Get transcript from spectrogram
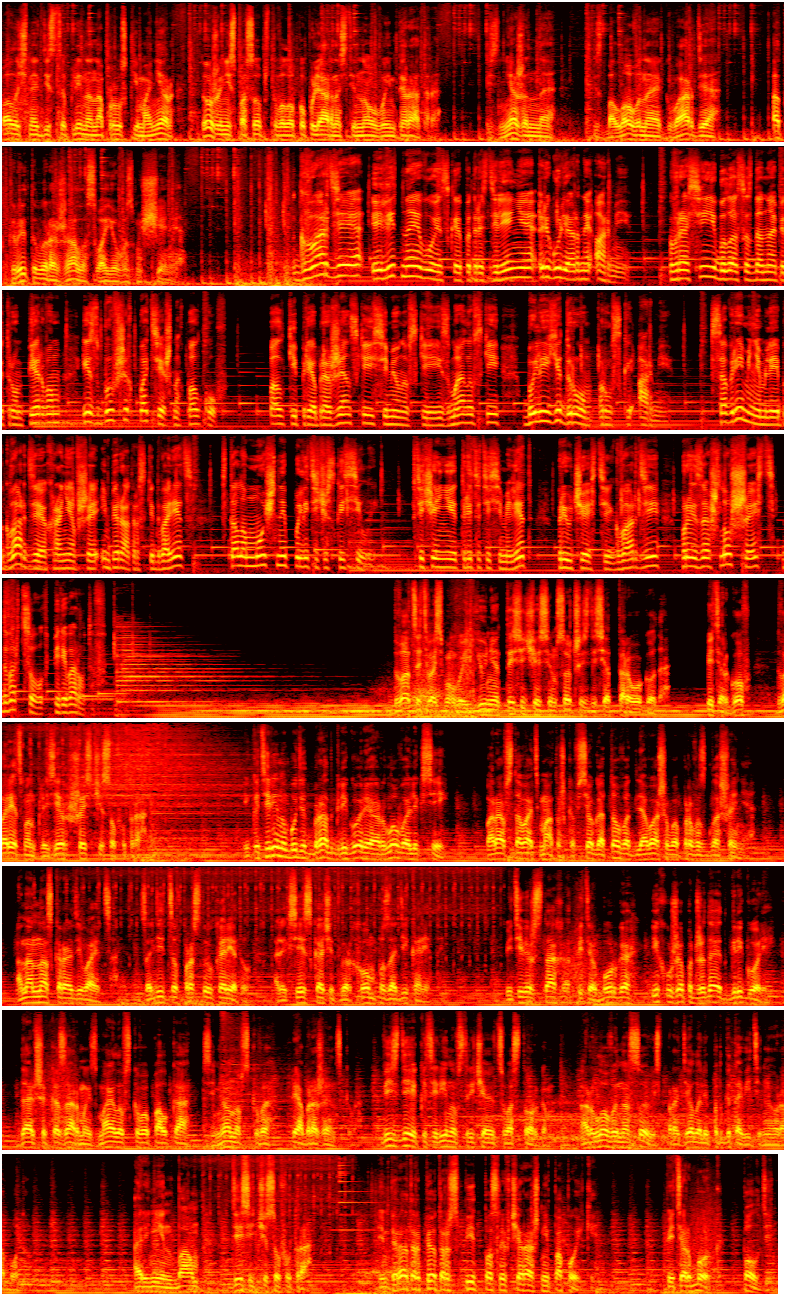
Палочная дисциплина на прусский манер тоже не способствовала популярности нового императора. Изнеженная, избалованная гвардия открыто выражала свое возмущение. Гвардия – элитное воинское подразделение регулярной армии. В России была создана Петром I из бывших потешных полков – Полки Преображенский, Семеновский и Измайловский были ядром русской армии. Со временем лейб-гвардия, охранявшая императорский дворец, стала мощной политической силой. В течение 37 лет при участии гвардии произошло шесть дворцовых переворотов. 28 июня 1762 года. Петергоф, дворец Монплезир, 6 часов утра. Екатерину будет брат Григория Орлова Алексей. Пора вставать, матушка, все готово для вашего провозглашения. Она наскоро одевается, садится в простую карету. Алексей скачет верхом позади кареты. В пяти верстах от Петербурга их уже поджидает Григорий. Дальше казармы Измайловского полка, Семеновского, Преображенского. Везде Екатерину встречают с восторгом. Орловы на совесть проделали подготовительную работу. Аренинбаум, 10 часов утра. Император Петр спит после вчерашней попойки. Петербург, полдень.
